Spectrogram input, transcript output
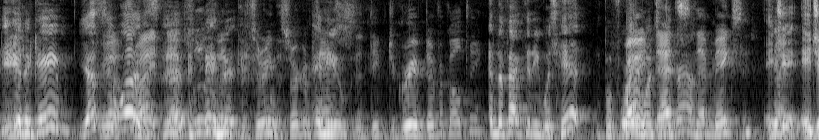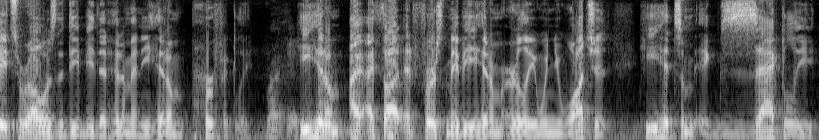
in a game, yes, Yeah, it was." right, absolutely. and, considering the circumstances, the de- degree of difficulty, and the fact that he was hit before he right? went to the ground. that makes it. AJ AJ Terrell was the DB that hit him, and he hit him perfectly. Right. He hit him. I, I thought at first maybe he hit him early. When you watch it, he hits him exactly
